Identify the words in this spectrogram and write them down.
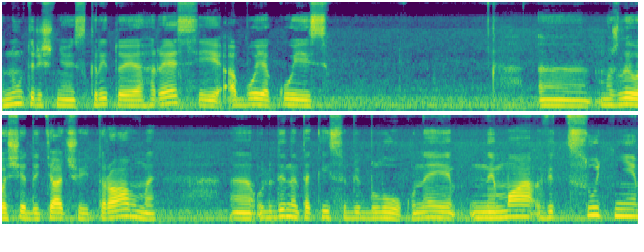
внутрішньої скритої агресії або якоїсь, е, можливо, ще дитячої травми, Е, У людини такий собі блок. У неї нема відсутні,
